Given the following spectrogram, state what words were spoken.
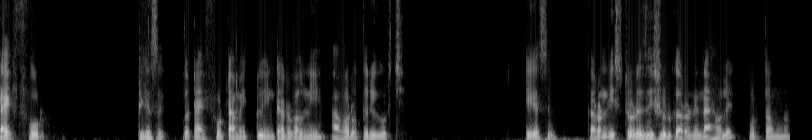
টাইপ ফোর ঠিক আছে? তো টাইপ ফোরটা আমি একটু ইন্টারভাল নিয়ে আবারও তৈরি করছি। ঠিক আছে? কারণ স্টোরেজ ইস্যুর কারণে না হলে করতাম না।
